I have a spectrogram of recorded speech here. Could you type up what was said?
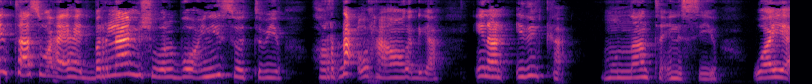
Intaas waxay ahayd barnaamij walba oo inii soo tabiyo hordhac waxaan oga dhigaa inaan idinka mudnaanta ina siiyo. Waayo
